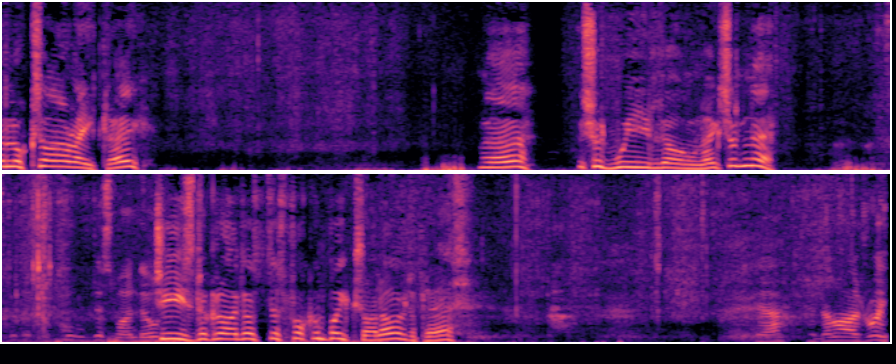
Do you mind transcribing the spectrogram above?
It looks alright, like. Yeah. It should wheel down, like, shouldn't it? Move this one down. Jeez, look at all those, fucking bikes all over the place. Yeah, and they're all dry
